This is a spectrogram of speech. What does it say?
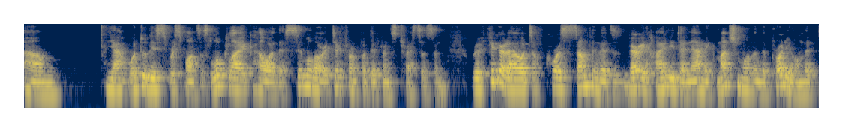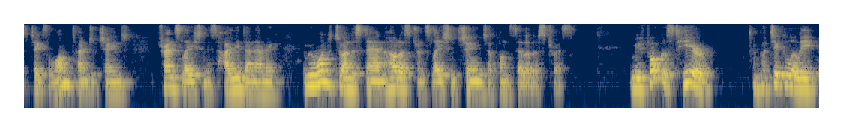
um, yeah, what do these responses look like? How are they similar or different for different stresses? And we figured out, of course, something that's very highly dynamic, much more than the proteome that takes a long time to change. Translation is highly dynamic. And we wanted to understand how does translation change upon cellular stress. And we focused here particularly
